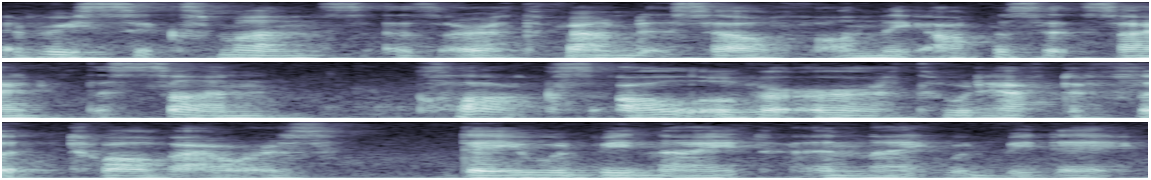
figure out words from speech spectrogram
every six months, as earth found itself on the opposite side of the sun, clocks all over earth would have to flip 12 hours, day would be night and night would be day.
